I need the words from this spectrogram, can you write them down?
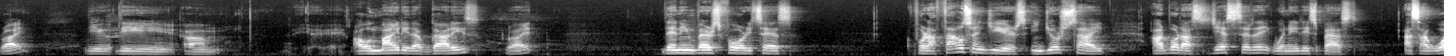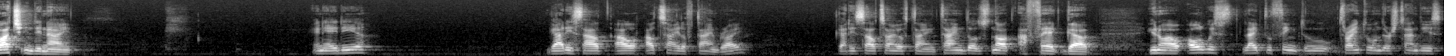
right? The, the um, Almighty that God is, right? Then in verse 4 it says, For a thousand years in your sight are but as yesterday when it is past, as a watch in the night. Any idea? God is out, out, outside of time, right? God is outside of time. Time does not affect God. You know, I always like to think, to trying to understand this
